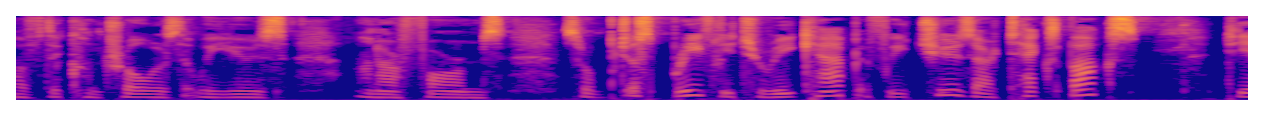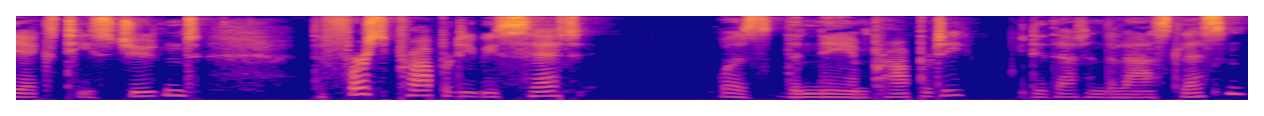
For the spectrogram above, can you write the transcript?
of the controls that we use on our forms. So just briefly to recap, if we choose our text box, txt student, the first property we set was the name property. We did that in the last lesson.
